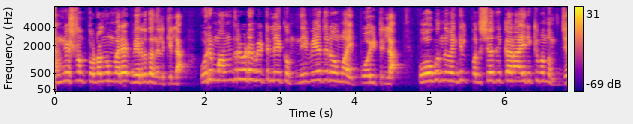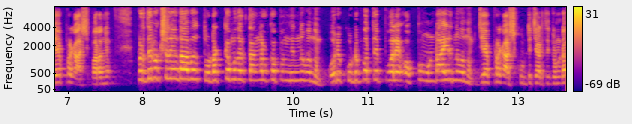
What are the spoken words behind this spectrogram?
അന്വേഷണം തുടങ്ങും വരെ വെറുതെ നിൽക്കില്ല. ഒരു മന്ത്രിയുടെ വീട്ടിലേക്കും നിവേദനവുമായി പോയിട്ടില്ല. പോകുന്നുവെങ്കിൽ പ്രതിഷേധിക്കാനായിരിക്കുമെന്നും ജയപ്രകാശ് പറഞ്ഞു. പ്രതിപക്ഷ നേതാവ് തുടക്കം മുതൽ തങ്ങൾക്കൊപ്പം നിന്നുവെന്നും ഒരു കുടുംബത്തെ പോലെ ഒപ്പം ഉണ്ടായിരുന്നുവെന്നും ജയപ്രകാശ് കൂട്ടിച്ചേർത്തിട്ടുണ്ട്.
